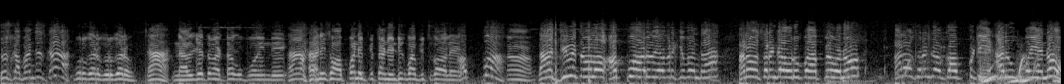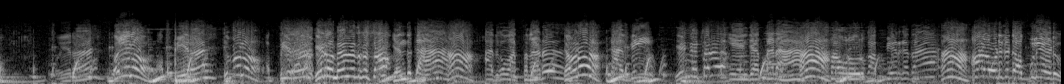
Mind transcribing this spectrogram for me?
చూసుకో పని చూసుకో గురుగారు గురుగారు ఆ. నెల జీతం ఎట్టకు పోయింది ఆ. కనీసం అప్పని ఇప్పిస్తాను ఇంటికి పంపించుకోవాలి అప్ప ఆ. నా జీవితంలో అప్పు అరువు ఎవరికి ఇవ్వనురా అనవసరంగా ఒక రూపాయి అప్పు ఇవ్వను అనవసరంగా ఒక అప్పుటి అరువు పోయాను పోయిరా? పోయాను అప్పీరా? ఇవ్వను ఏంటో మేము ఎందుకు వస్తాం ఎందుకా ఆ. అదిగో వస్తున్నాడు ఎవరు? అది ఏం చేస్తారు ఏం చేస్తాడా ఆ. తమరు ఊరికి అప్పారు కదా ఆ. డబ్బులు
